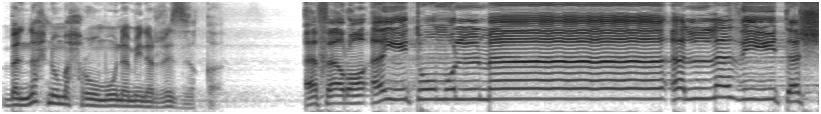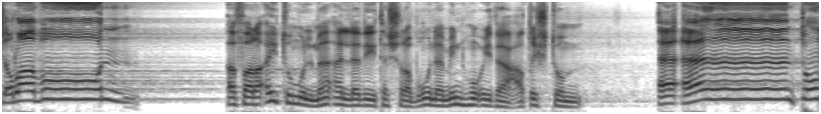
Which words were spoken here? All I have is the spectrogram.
بل نحن محرومون من الرزق. أفرأيتم الماء الذي تشربون؟ أفرأيتم الماء الذي تشربون منه إذا عطشتم؟ أأنتم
